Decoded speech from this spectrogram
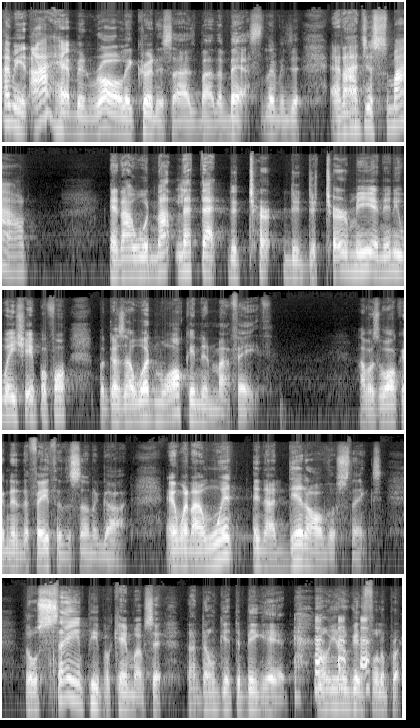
I mean, I have been rawly criticized by the best. Let me just, and I just smiled. And I would not let that deter, deter me in any way, shape, or form because I wasn't walking in my faith. I was walking in the faith of the Son of God. And when I went and I did all those things, those same people came up and said, now don't get the big head. Don't, you know, get full of pride.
